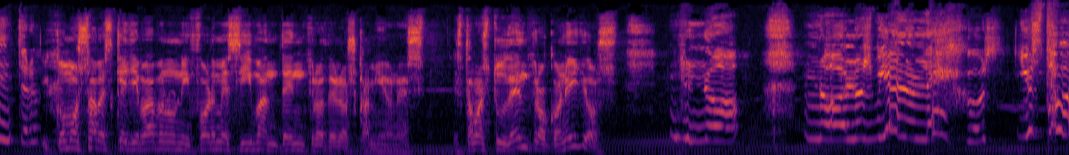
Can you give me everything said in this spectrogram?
dentro. ¿Y cómo sabes que llevaban uniformes y iban dentro de los camiones? ¿Estabas tú dentro con ellos? No, no, los vi a lo lejos. Yo estaba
